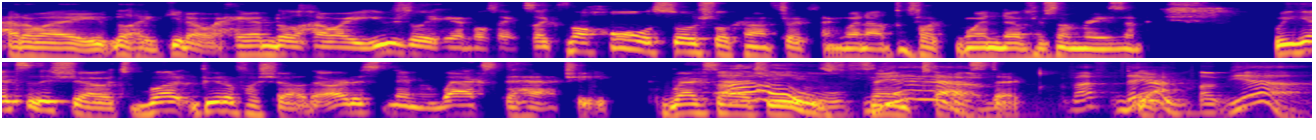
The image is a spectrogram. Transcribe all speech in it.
how do I like, you know, handle how I usually handle things? Like the whole social construct thing went out the fucking window for some reason. We get to the show. It's what beautiful show. The artist's name is Waxahatchee. Waxahatchee Oh, is fantastic. Yeah. They're, Yeah. uh, yeah.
